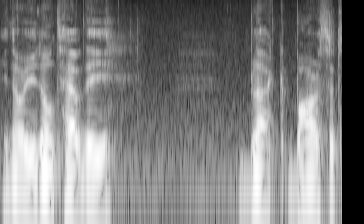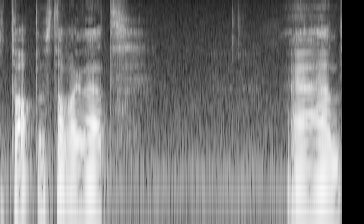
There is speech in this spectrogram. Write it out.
You know you don't have the black bars at the top and stuff like that. And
